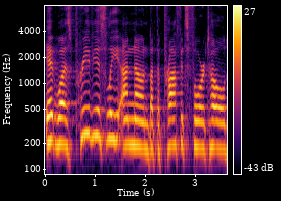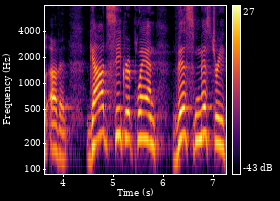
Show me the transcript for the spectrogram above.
It was previously unknown, but the prophets foretold of it. God's secret plan, this mystery,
